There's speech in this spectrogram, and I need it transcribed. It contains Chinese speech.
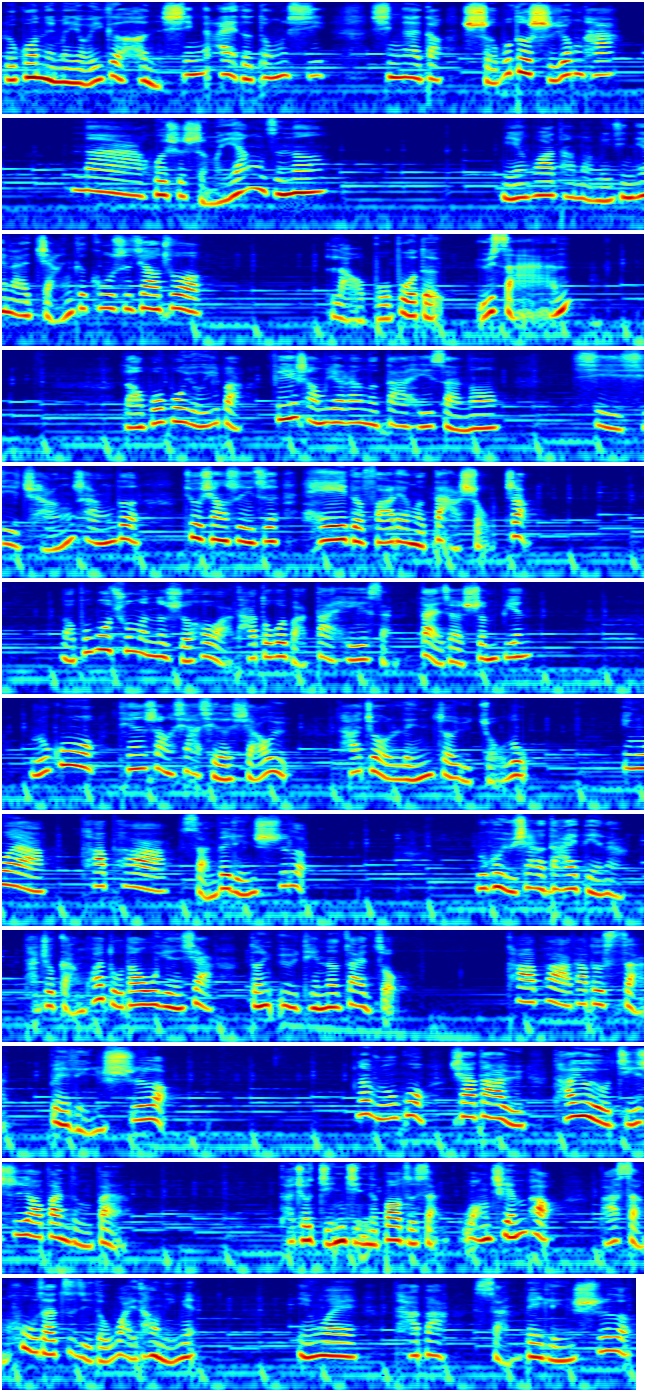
如果你们有一个很心爱的东西，心爱到舍不得使用它，那会是什么样子呢？棉花糖妈咪今天来讲一个故事，叫做《老伯伯的雨伞》。老伯伯有一把非常漂亮的大黑伞哦，细细长长的，就像是一只黑的发亮的大手杖。老伯伯出门的时候啊，他都会把大黑伞带在身边。如果天上下起了小雨，他就淋着雨走路，因为啊，他怕伞被淋湿了。如果雨下的大一点啊，他就赶快躲到屋檐下，等雨停了再走。他怕他的伞被淋湿了。那如果下大雨，他又有急事要办怎么办？他就紧紧地抱着伞往前跑。把伞护在自己的外套里面，因为他怕伞被淋湿了。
